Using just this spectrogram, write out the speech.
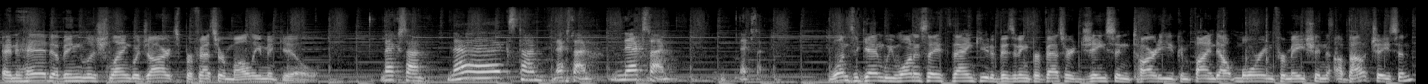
and head of English language arts, Professor Molly McGill. Next time. Next time. Next time. Next time. Next time. Once again, we want to say thank you to visiting Professor Jason Tardy. You can find out more information about Jason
